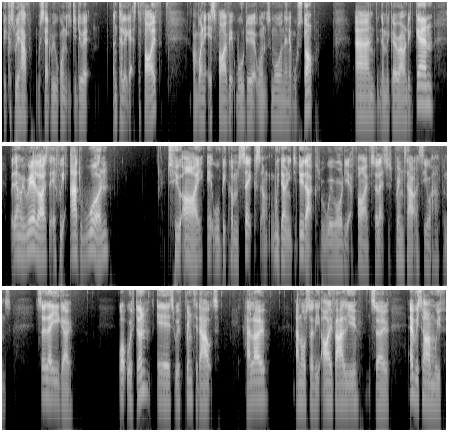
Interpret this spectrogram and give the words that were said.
because we have we said we want you to do it until it gets to 5. And when it is 5, it will do it once more, and then it will stop. And then we go around again, but then we realise that if we add 1 to i, it will become 6, and we don't need to do that because we're already at 5. So let's just print out and see what happens. So there you go. What we've done is we've printed out hello and also the i value. So every time we've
